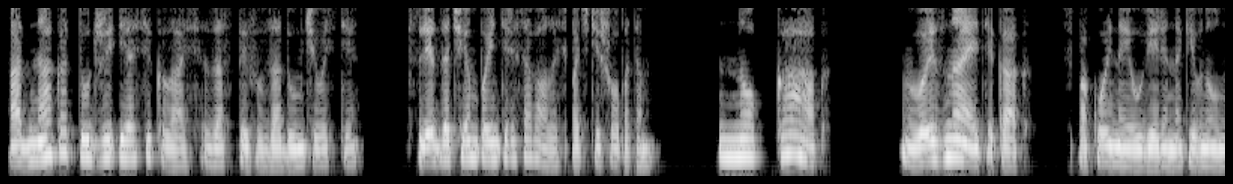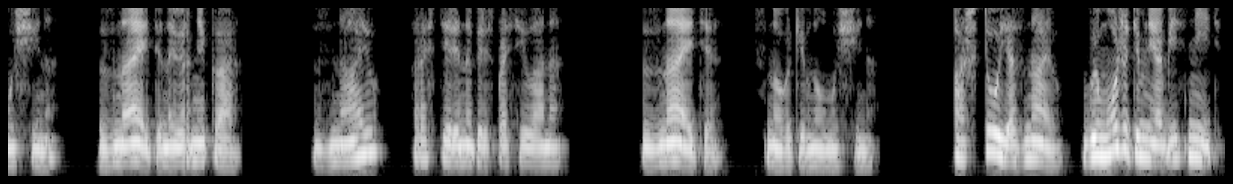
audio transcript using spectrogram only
Однако тут же и осеклась, застыв в задумчивости. Вслед за чем поинтересовалась почти шепотом. Но как? Вы знаете как, спокойно и уверенно кивнул мужчина. Знаете наверняка. Знаю, растерянно переспросила она. Знаете, снова кивнул мужчина. А что я знаю? Вы можете мне объяснить?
